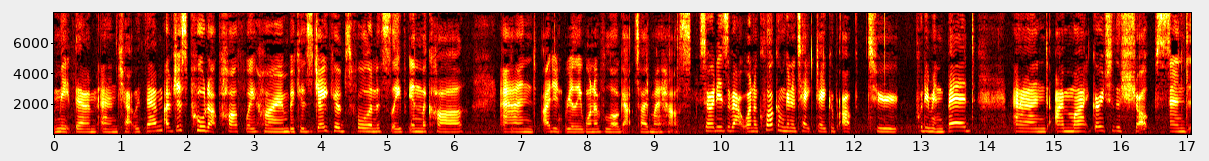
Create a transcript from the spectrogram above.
meet them and chat with them. I've just pulled up halfway home because Jacob's fallen asleep in the car and I didn't really want to vlog outside my house. So it is about one o'clock. I'm going to take Jacob up to put him in bed and I might go to the shops and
